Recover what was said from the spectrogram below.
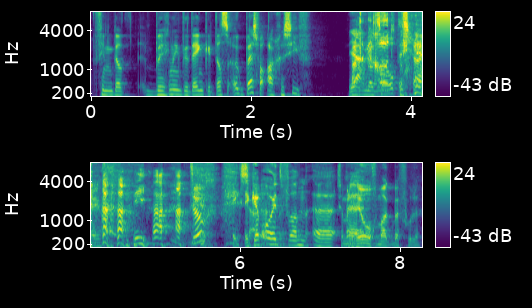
vind ik dat, begin ik te denken, dat is ook best wel agressief. Ja, om dat zo op te schrijven. ja. Toch? Ik heb ooit van eh, Ik zou me er eh, heel ongemak bij voelen.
